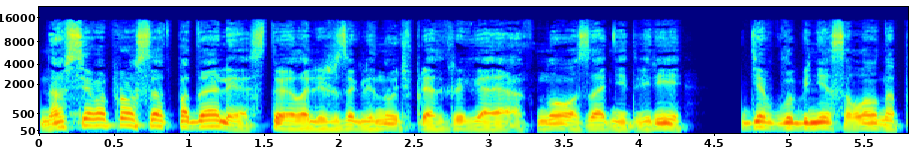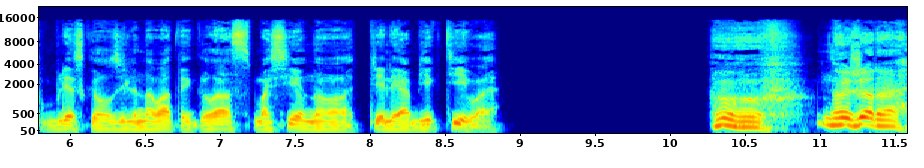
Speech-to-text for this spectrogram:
но все вопросы отпадали, стоило лишь заглянуть в приоткрытое окно задней двери, где в глубине салона поблескивал зеленоватый глаз массивного телеобъектива. «Ух, ну и жара!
